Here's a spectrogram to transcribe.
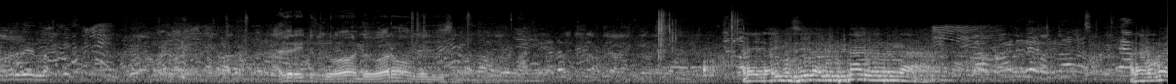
அவரு இல்லை. அது ரைட்டு ப்ரோ அந்த ஓரம் போய் தயவு செய்து அப்படி பின்னாடி வந்துருங்க. அட உங்களை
